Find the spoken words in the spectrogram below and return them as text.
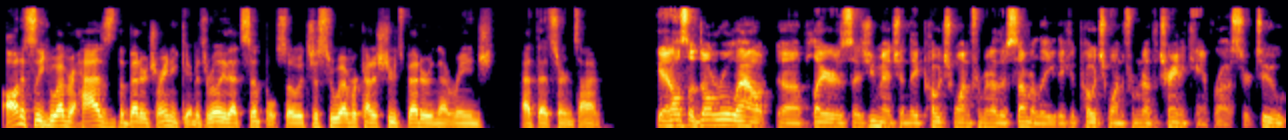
honestly whoever has the better training camp. It's really that simple. So it's just whoever kind of shoots better in that range at that certain time. Yeah, and also don't rule out uh, players, as you mentioned, they poach one from another summer league. They could poach one from another training camp roster too.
